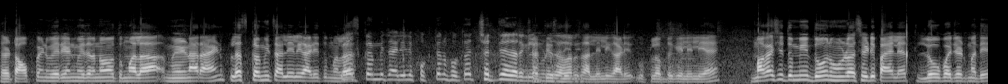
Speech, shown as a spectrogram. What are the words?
तर टॉप अँड व्हेरियंट मित्रांनो तुम्हाला मिळणार आहे. आणि प्लस कमी चाललेली गाडी तुम्हाला प्लस कमी चाललेली फक्त फक्त छत्तीस हजार छत्तीस हजार चाललेली गाडी उपलब्ध केलेली आहे. मगाशी तुम्ही दोन होंडा सिटी पाहिल्यात लो बजेटमध्ये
